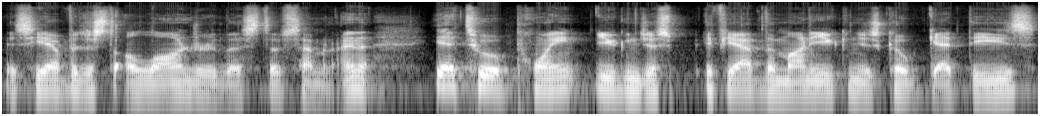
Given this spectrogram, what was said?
Is he have just a laundry list of seven? And yeah, to a point, you can just if you have the money, you can just go get these.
